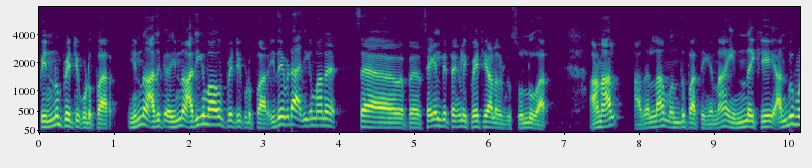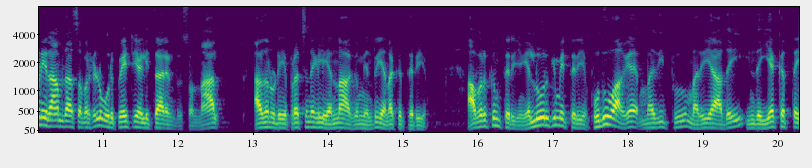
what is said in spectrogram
இன்னும் பேட்டி கொடுப்பார். இன்னும் அதுக்கு இன்னும் அதிகமாகவும் பேட்டி கொடுப்பார். இதை விட அதிகமான செயல் திட்டங்களை பேட்டியாளர்களுக்கு சொல்லுவார். ஆனால் அதெல்லாம் வந்து பார்த்திங்கன்னா இன்னைக்கு அன்புமணி ராமதாஸ் அவர்கள் ஒரு பேட்டி அளித்தார் என்று சொன்னால் அதனுடைய பிரச்சனைகள் என்ன ஆகும் என்று எனக்கு தெரியும். அவருக்கும் தெரியும் எல்லோருக்குமே தெரியும். பொதுவாக மதிப்பு மரியாதை இந்த இயக்கத்தை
